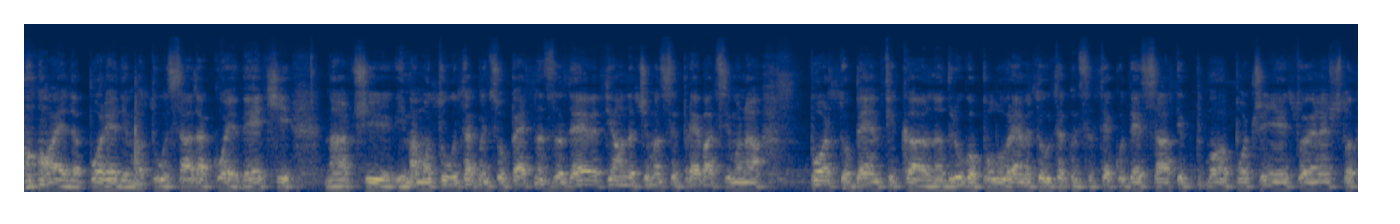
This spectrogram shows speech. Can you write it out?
ovaj, da poredimo tu sada ko je veći, znači imamo tu utakmicu 15 do 9 i onda ćemo se prebacimo na Porto Benfica na drugo poluvreme, to utakmica tek u 10 sati počinje i to je nešto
